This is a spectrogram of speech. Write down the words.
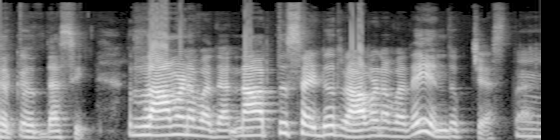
చతుర్దశి రావణవధ నార్త్ సైడ్ రావణవధ ఎందుకు చేస్తారు?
